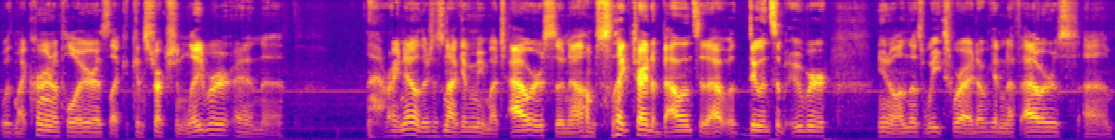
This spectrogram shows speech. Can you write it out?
with my current employer as like a construction laborer, and uh, right now they're just not giving me much hours. So now I'm just like trying to balance it out with doing some Uber, you know, on those weeks where I don't get enough hours. Um,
